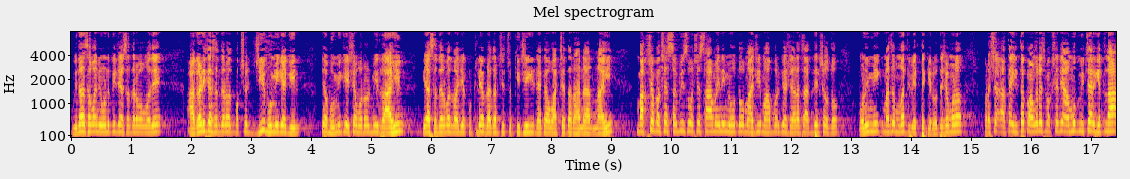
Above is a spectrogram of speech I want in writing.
विधानसभा निवडणुकीच्या संदर्भामध्ये आघाडीच्या संदर्भात पक्ष जी भूमिका घेईल त्या भूमिकेच्या बरोबर मी राहील. या संदर्भात माझ्या कुठल्या प्रकारची चुकीची नका का वाच्यता राहणार नाही. मागच्या पक्षात सव्वीस वर्ष सहा महिने मी होतो माझी महापौर किंवा शहराचा अध्यक्ष होतो म्हणून मी एक माझं मत व्यक्त केलं त्याच्यामुळं प्रशा आता इथं काँग्रेस पक्षाने अमुक विचार घेतला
